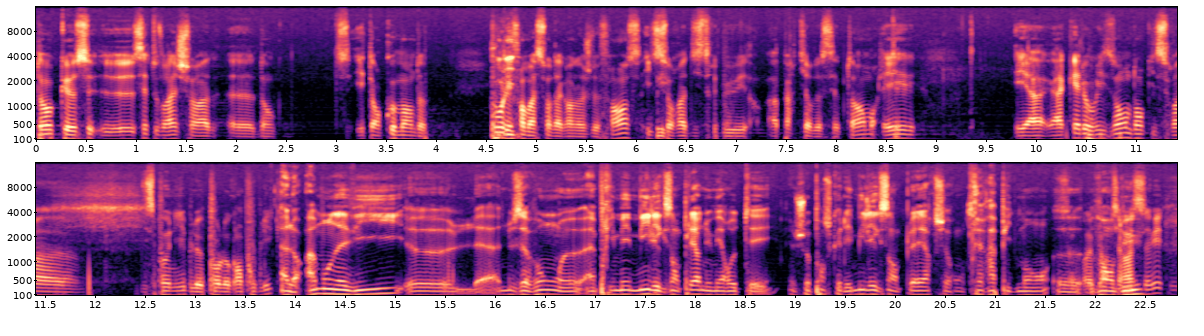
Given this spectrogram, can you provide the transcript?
Donc euh, ce- euh, cet ouvrage sera, euh, donc, est en commande pour les formations de la Grande Loge de France. Il Oui. sera distribué à partir de septembre. Et, et à, à quel horizon donc il sera disponible pour le grand public? Alors, à mon avis, euh, là, nous avons euh, imprimé 1000 exemplaires numérotés. Je pense que les 1000 exemplaires seront très rapidement euh, vendus. assez vite, oui.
